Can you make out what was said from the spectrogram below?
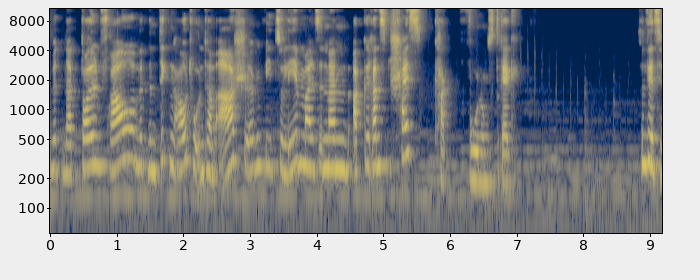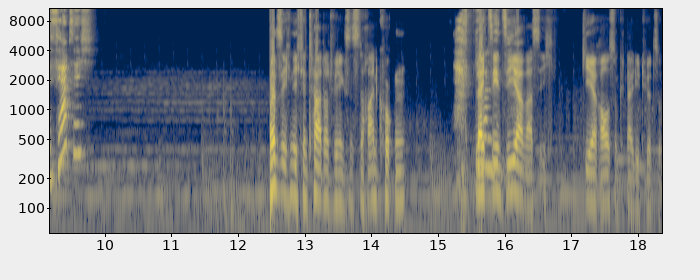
mit einer tollen Frau, mit einem dicken Auto unterm Arsch irgendwie zu leben, als in meinem abgeranzten Scheißkack-Wohnungsdreck. Sind wir jetzt hier fertig? Wollen Sie sich nicht den Tatort wenigstens noch angucken? Ach, Vielleicht Mann, sehen Sie ja was. Ich gehe raus und knall die Tür zu.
